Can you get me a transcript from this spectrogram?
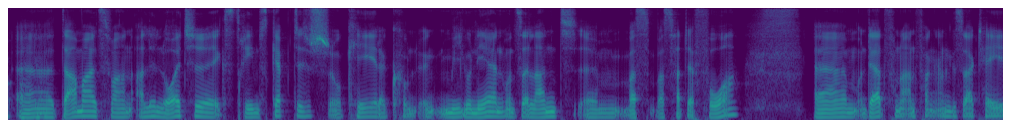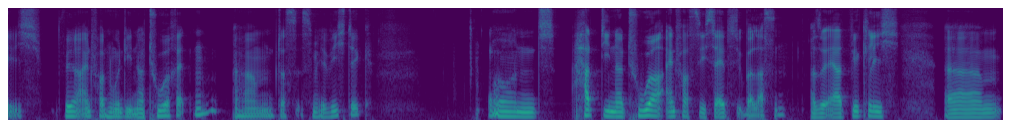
Okay. Äh, damals waren alle Leute extrem skeptisch. Okay, da kommt irgendein Millionär in unser Land. Ähm, was, was hat er vor? Ähm, und der hat von Anfang an gesagt, hey, ich will einfach nur die Natur retten. Ähm, das ist mir wichtig. Und hat die Natur einfach sich selbst überlassen. Also er hat wirklich ähm,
